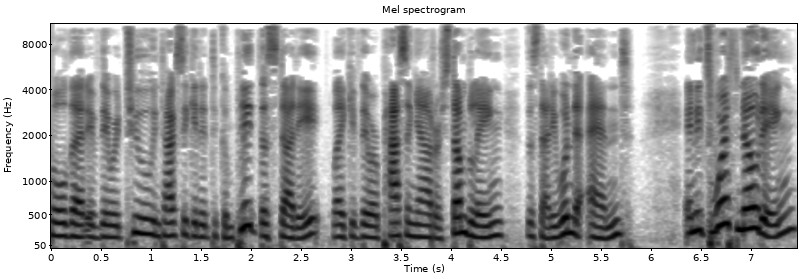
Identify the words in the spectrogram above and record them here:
told that if they were too intoxicated to complete the study like if they were passing out or stumbling the study wouldn't end. And it's worth noting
